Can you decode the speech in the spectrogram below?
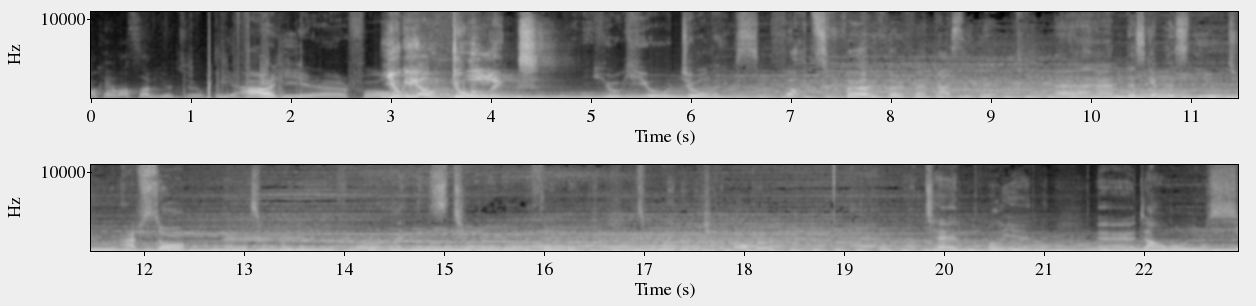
Okay, what's up YouTube? We are here for Yu-Gi-Oh! Duel Links. Yu-Gi-Oh! Duel Links. It's very very fantastic game, uh, and this game is new to App Store, and it's already for I think it's two week or three week. It's already reaching over uh, 10 million uh, downloaders.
